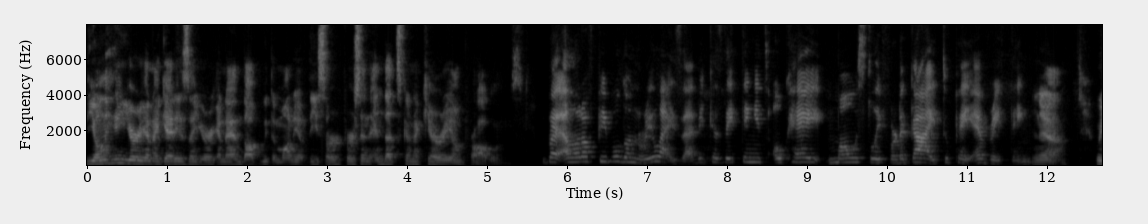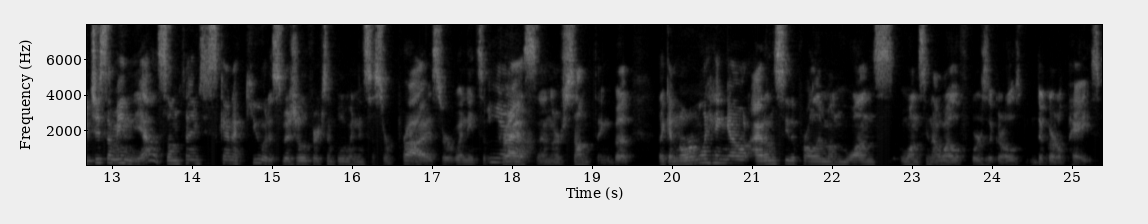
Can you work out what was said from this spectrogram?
the only thing you're gonna get is that you're gonna end up with the money of this other person, and that's gonna carry on problems. But a lot of people don't realize that because they think it's okay mostly for the guy to pay everything. Yeah, which is, I mean, yeah, sometimes it's kind of cute, especially for example when it's a surprise or when it's a Yeah. present or something. But like a normal hangout, I don't see the problem on once once in a while. Of course, the girl the girl pays.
